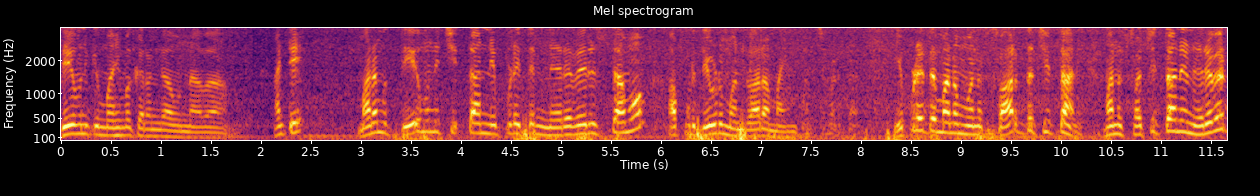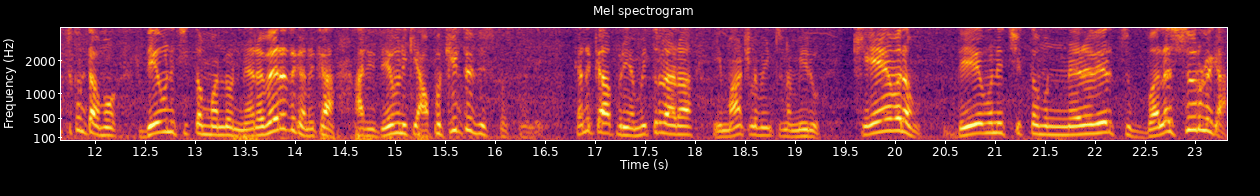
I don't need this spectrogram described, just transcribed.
దేవునికి మహిమకరంగా ఉన్నావా? అంటే మనము దేవుని చిత్తాన్ని ఎప్పుడైతే నెరవేరుస్తామో అప్పుడు దేవుడు మన ద్వారా మహిమపరచబడతాడు ఎప్పుడైతే మనం మన స్వార్థ చిత్తాన్ని మన స్వచిత్తాన్ని నెరవేర్చుకుంటామో దేవుని చిత్తం మనలో నెరవేరదు కనుక అది దేవునికి అపకీర్తి తీసుకొస్తుంది. కనుక ప్రియ మిత్రులారా ఈ మాటలు వింటున్న మీరు కేవలం దేవుని చిత్తము నెరవేర్చు బలశూరులుగా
